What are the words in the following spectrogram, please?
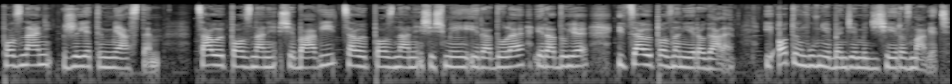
Poznań żyje tym miastem. Cały Poznań się bawi, cały Poznań się śmieje i, radule, i raduje i cały Poznań je rogale. I o tym głównie będziemy dzisiaj rozmawiać.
